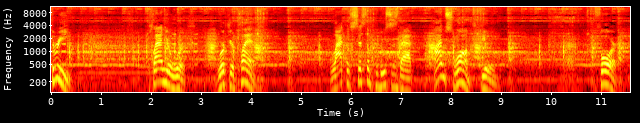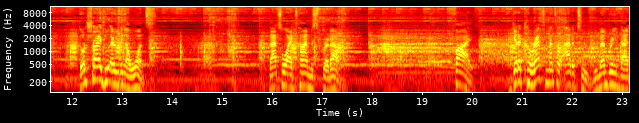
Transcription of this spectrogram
Three, plan your work. Work your plan. Lack of system produces that I'm swamped feeling. Four, don't try to do everything at once. That's why time is spread out. Five, get a correct mental attitude, remembering that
